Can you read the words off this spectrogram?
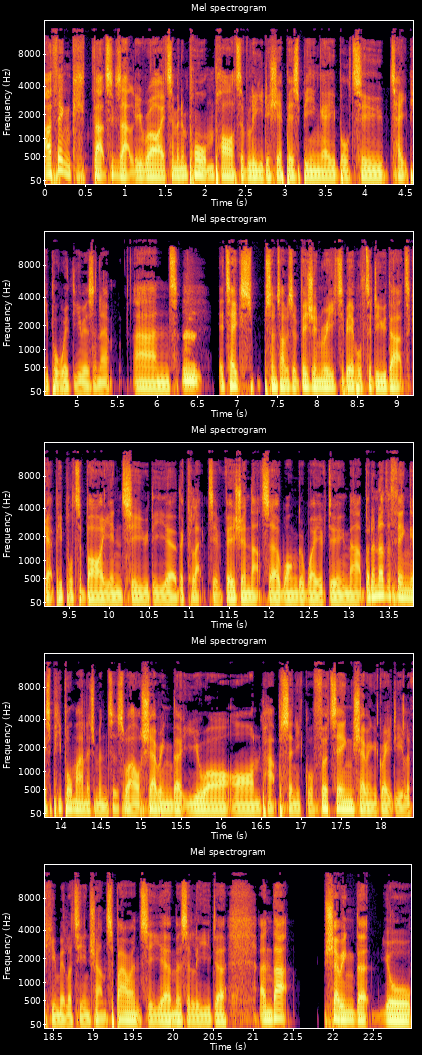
I think that's exactly right. I mean, an important part of leadership is being able to take people with you, isn't it? And mm. it takes sometimes a visionary to be able to do that, to get people to buy into the uh, the collective vision. That's uh, one good way of doing that. But another thing is people management as well, showing that you are on perhaps an equal footing, showing a great deal of humility and transparency um, as a leader, and that showing that you're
